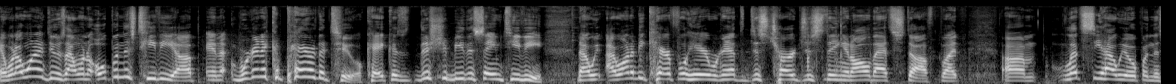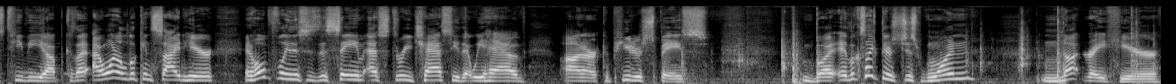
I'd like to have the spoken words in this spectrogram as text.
and what I want to do is I want to open this TV up and we're going to compare the two, okay? Because this should be the same TV. Now, we, I want to be careful here. We're going to have to discharge this thing and all that stuff. But um, let's see how we open this TV up because I, I want to look inside here and hopefully this is the same S3 chassis that we have on our computer space. But it looks like there's just one nut right here.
